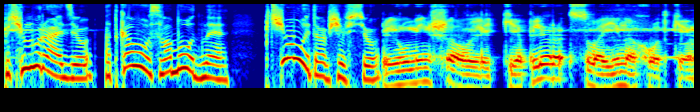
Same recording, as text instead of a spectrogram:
Почему радио? От кого свободное? К чему это вообще все? Преуменьшал ли Кеплер свои находки?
